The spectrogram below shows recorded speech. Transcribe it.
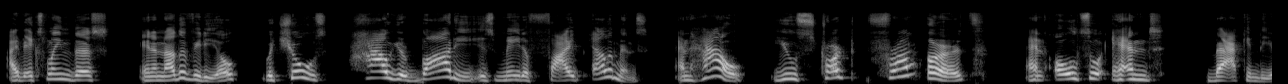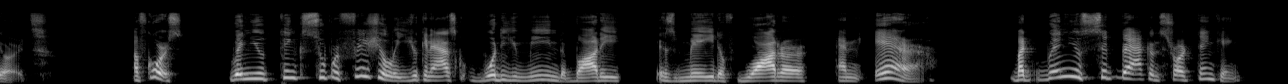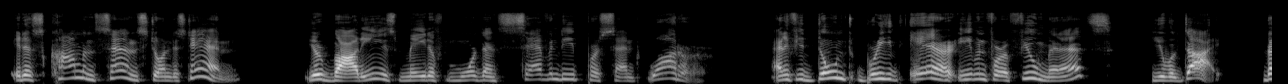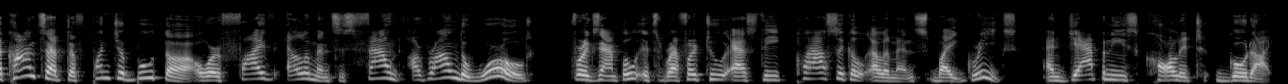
I've explained this in another video which shows how your body is made of five elements and how you start from earth and also end back in the earth. Of course, when you think superficially, you can ask, what do you mean the body is made of water and air? But when you sit back and start thinking, it is common sense to understand your body is made of more than 70% water. And if you don't breathe air even for a few minutes, you will die. The concept of Panchabhuta or five elements is found around the world. For example, it's referred to as the classical elements by Greeks and Japanese call it Godai.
